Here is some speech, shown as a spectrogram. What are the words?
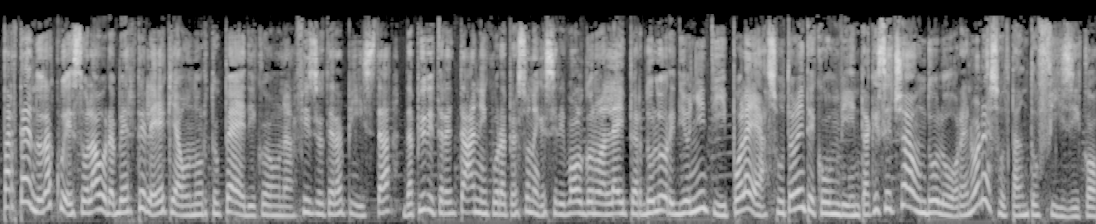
Partendo da questo, Laura Bertelè, che è un ortopedico e una fisioterapista, da più di 30 anni cura persone che si rivolgono a lei per dolori di ogni tipo, lei è assolutamente convinta che se c'è un dolore non è soltanto fisico,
